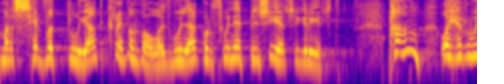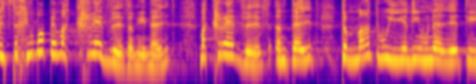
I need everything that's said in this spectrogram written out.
mae'r sefydliad crefyddol oedd fwyaf gwrthwynebus i Iesu Grist. Pam? Oherwydd, dych chi'n gwybod be mae crefydd yn ei wneud? Mae crefydd yn deud, dyma dwi yn ei wneud i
